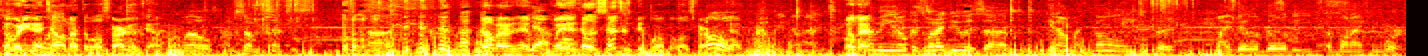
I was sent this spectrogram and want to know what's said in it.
So, what are you going to tell them about the Wells Fargo job? well, I'm on the census. Uh, no, but I'm, Yeah. what are you going to tell the census people about the Wells Fargo Oh, job? I to know that. Okay. I mean, you know, because what I do is uh, get on my phone put my availability of when I can work.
